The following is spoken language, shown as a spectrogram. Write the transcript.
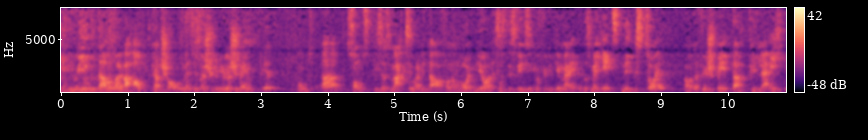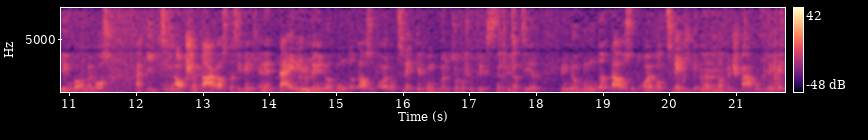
Im Winter haben wir überhaupt keinen Schaden, wenn es überschw- überschwemmt wird. Und äh, sonst ist es maximal die Dauer von einem halben Jahr. Das heißt, das Risiko für die Gemeinde, dass wir jetzt nichts zahlen, aber dafür später vielleicht irgendwann einmal was, ergibt sich auch schon daraus, dass ich, wenn ich einen Teil, wenn ich nur 100.000 Euro zweckgebunden, weil du gesagt hast, du kriegst es nicht finanziert, wenn ich nur 100.000 Euro zweckgebunden auf ein Sparbuch lege,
